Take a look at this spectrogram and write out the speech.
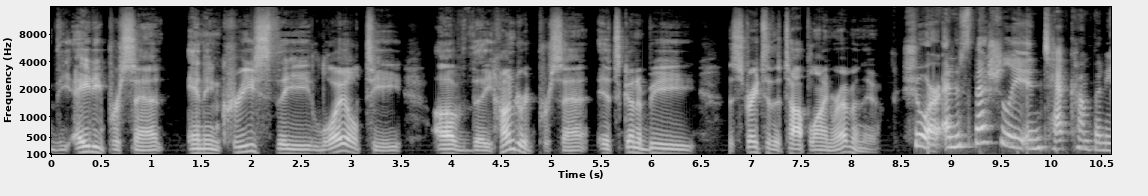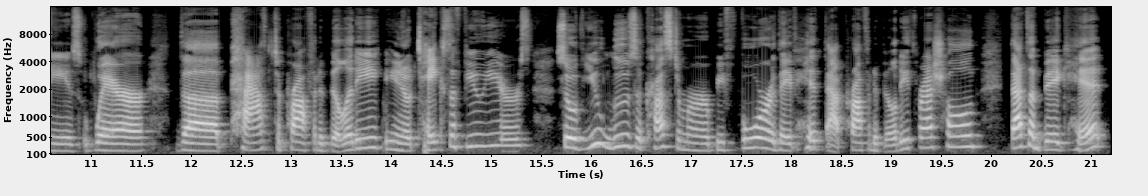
the 80% and increase the loyalty of the 100%, it's going to be straight to the top line revenue. Sure. And especially in tech companies where the path to profitability, you know, takes a few years. So if you lose a customer before they've hit that profitability threshold, that's a big hit.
